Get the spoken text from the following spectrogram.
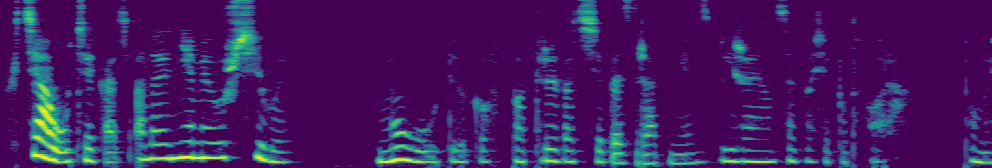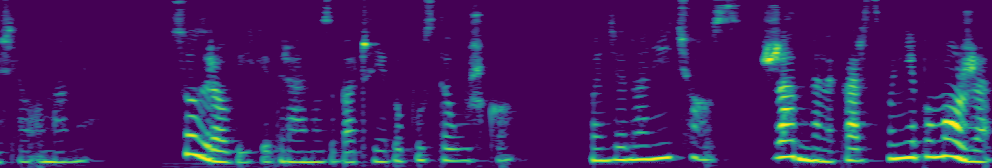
Chciał uciekać, ale nie miał już siły. Mógł tylko wpatrywać się bezradnie w zbliżającego się potwora. Pomyślał o mamie. Co zrobi, kiedy rano zobaczy jego puste łóżko? Będzie dla niej cios. Żadne lekarstwo nie pomoże,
